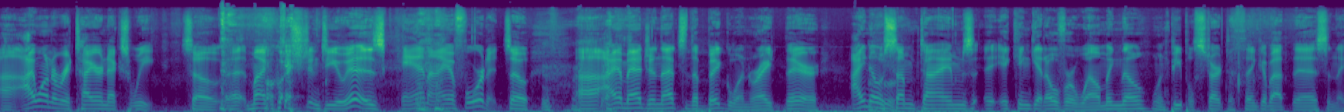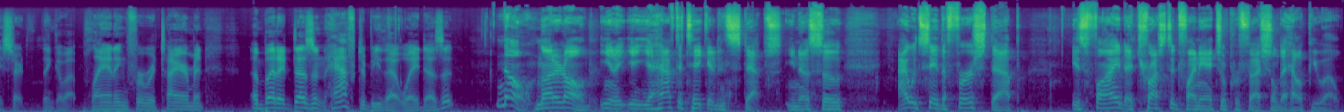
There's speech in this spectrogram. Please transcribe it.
Uh, I want to retire next week. So uh, my question to you is, can I afford it? So uh, I imagine that's the big one right there. I know sometimes it can get overwhelming though when people start to think about this and they start to think about planning for retirement. Uh, But it doesn't have to be that way, does it? No, not at all. You know, you have to take it in steps. You know, so I would say the first step is find a trusted financial professional to help you out.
